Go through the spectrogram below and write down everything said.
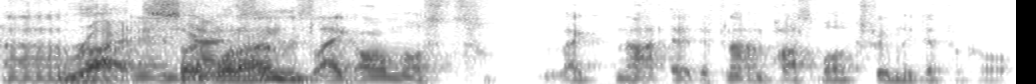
Um, right. And so that what seems I'm... like almost like not, if not impossible, extremely difficult.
